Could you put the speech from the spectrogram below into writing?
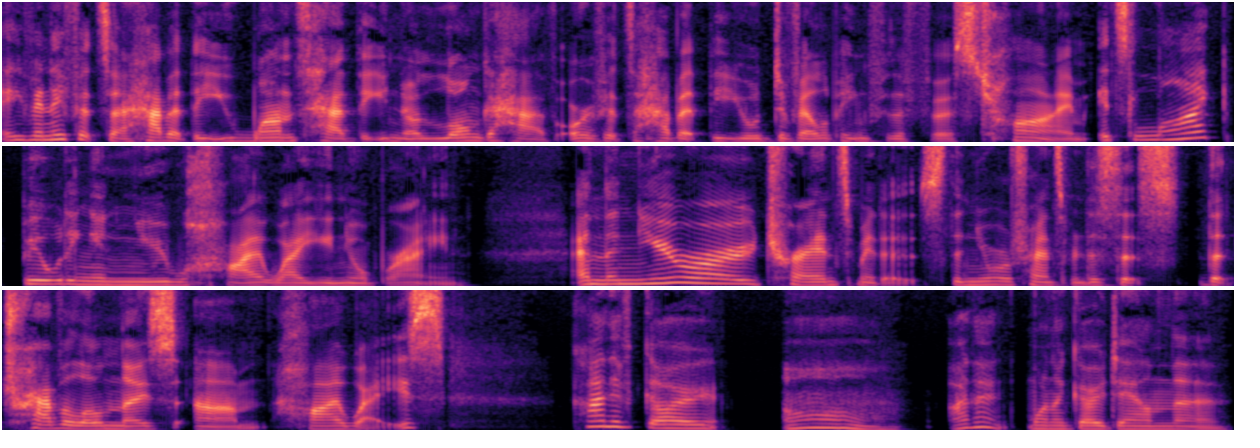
even if it's a habit that you once had that you no longer have, or if it's a habit that you're developing for the first time, it's like building a new highway in your brain. And the neurotransmitters, the neurotransmitters that, that travel on those um, highways, kind of go, oh, I don't want to go down the,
